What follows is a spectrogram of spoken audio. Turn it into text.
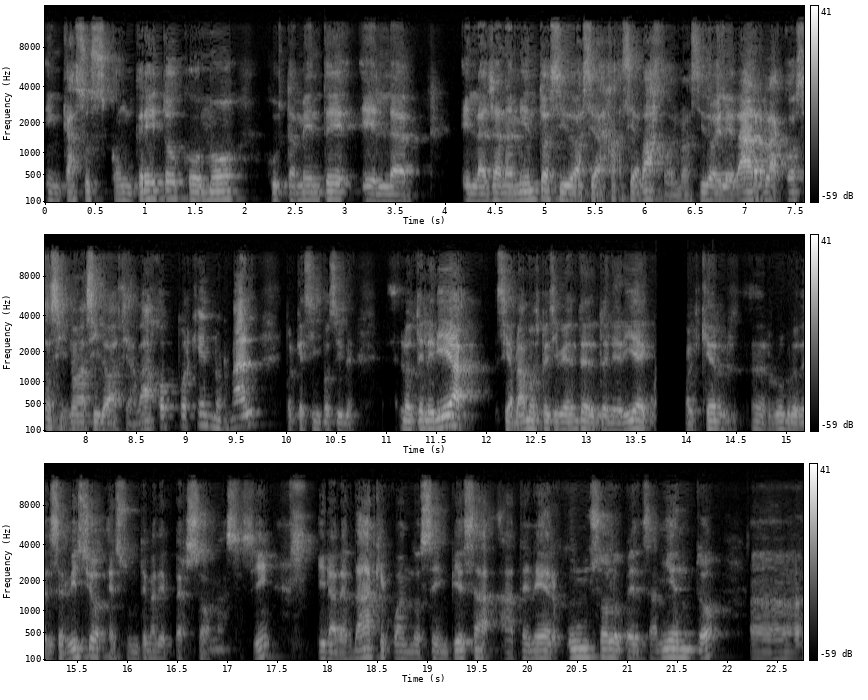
en casos concretos como justamente el, el allanamiento ha sido hacia, hacia abajo, no ha sido elevar la cosa, sino ha sido hacia abajo, porque es normal, porque es imposible. La hotelería, si hablamos específicamente de hotelería cualquier rubro de servicio, es un tema de personas, ¿sí? Y la verdad que cuando se empieza a tener un solo pensamiento, ah,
